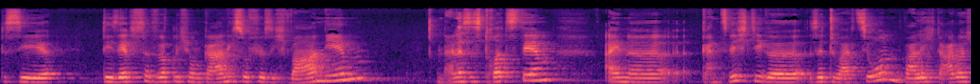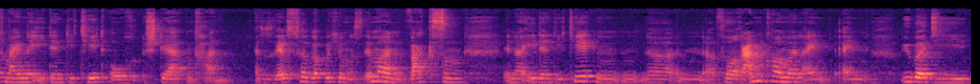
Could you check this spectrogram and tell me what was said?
dass sie die Selbstverwirklichung gar nicht so für sich wahrnehmen. Und dann ist es trotzdem eine ganz wichtige Situation, weil ich dadurch meine Identität auch stärken kann. Also Selbstverwirklichung ist immer ein Wachsen in der Identität, ein, ein Vorankommen, ein, ein über, die,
